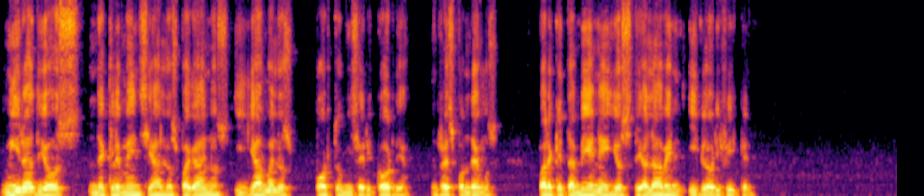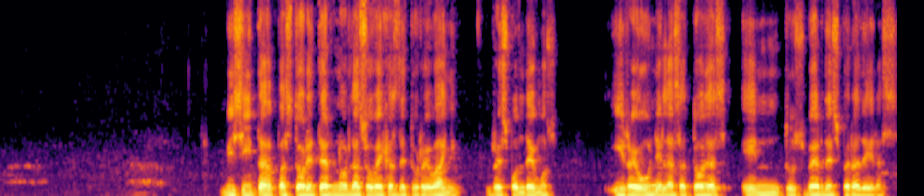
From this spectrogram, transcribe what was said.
Mira Dios de clemencia a los paganos y llámalos por tu misericordia. Respondemos, para que también ellos te alaben y glorifiquen. Visita, pastor eterno, las ovejas de tu rebaño. Respondemos, y reúnelas a todas en tus verdes praderas.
